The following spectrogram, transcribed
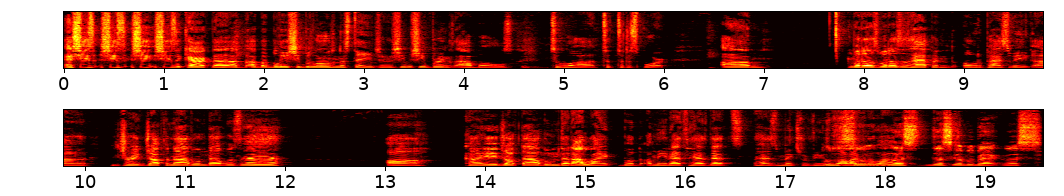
and she's she's she, she's a character. I, I believe she belongs on the stage, and she she brings eyeballs to uh to, to the sport. Um, what else? What else has happened over the past week? Uh, Drake dropped an album that was eh. Uh, Kanye dropped the album that I like, but I mean that has that has mixed reviews. But I like it a lot. let's let's go back. Let's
